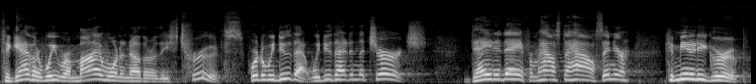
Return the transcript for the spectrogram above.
Together, we remind one another of these truths. Where do we do that? We do that in the church, day to day, from house to house, in your community group.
